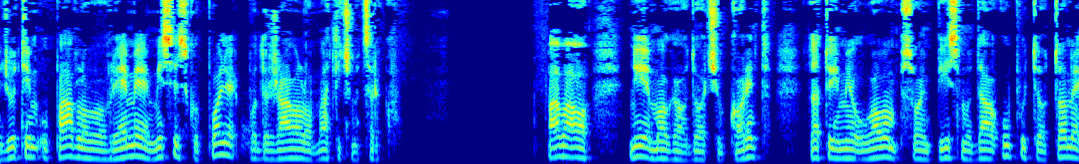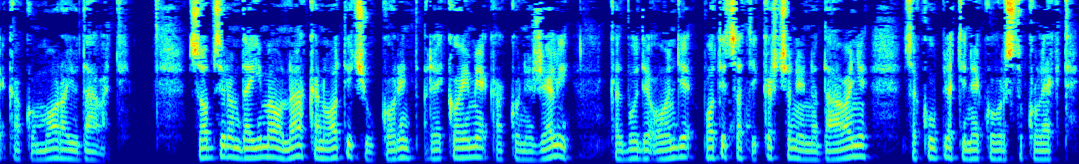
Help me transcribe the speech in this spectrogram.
Međutim, u Pavlovo vrijeme je misijsko polje podržavalo matičnu crkvu. Pavao nije mogao doći u Korint, zato im je u ovom svojem pismu dao upute o tome kako moraju davati. S obzirom da je imao nakanu otići u Korint, rekao im je kako ne želi, kad bude ondje, poticati kršćane na davanje, sakupljati neku vrstu kolekte.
